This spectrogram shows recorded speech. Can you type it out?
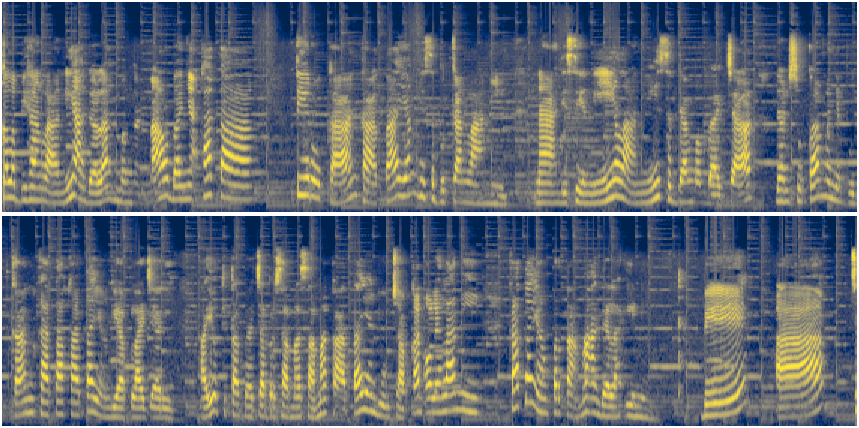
Kelebihan Lani adalah mengenal banyak kata. Tirukan kata yang disebutkan Lani. Nah di sini Lani sedang membaca dan suka menyebutkan kata-kata yang dia pelajari. Ayo kita baca bersama-sama kata yang diucapkan oleh Lani. Kata yang pertama adalah ini. B A C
